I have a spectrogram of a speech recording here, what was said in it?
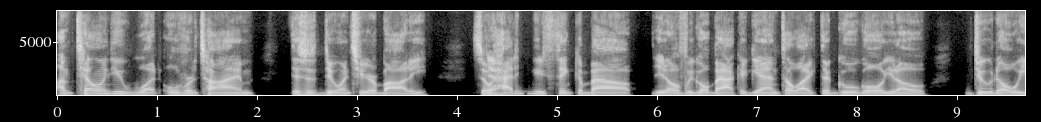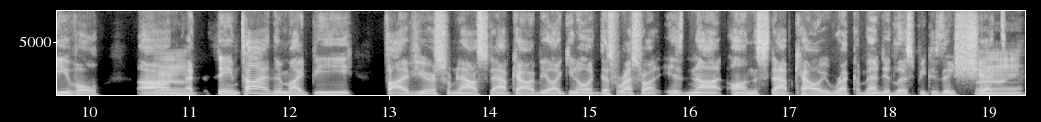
I'm telling you what over time this is doing to your body. So, yeah. how do you think about, you know, if we go back again to like the Google, you know, do no evil, um, mm. at the same time, there might be five years from now, Snap Calorie be like, you know what, this restaurant is not on the Snap Calorie recommended list because they shit mm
